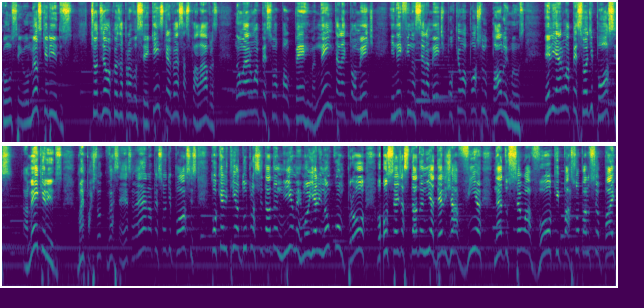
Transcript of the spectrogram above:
com o Senhor. Meus queridos, deixa eu dizer uma coisa para você: quem escreveu essas palavras não era uma pessoa paupérrima, nem intelectualmente e nem financeiramente, porque o apóstolo Paulo, irmãos, ele era uma pessoa de posses. Amém, queridos? Mas, pastor, que conversa é essa? Era uma pessoa de posses, porque ele tinha dupla cidadania, meu irmão, e ele não comprou, ou seja, a cidadania dele já vinha né, do seu avô, que passou para o seu pai.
